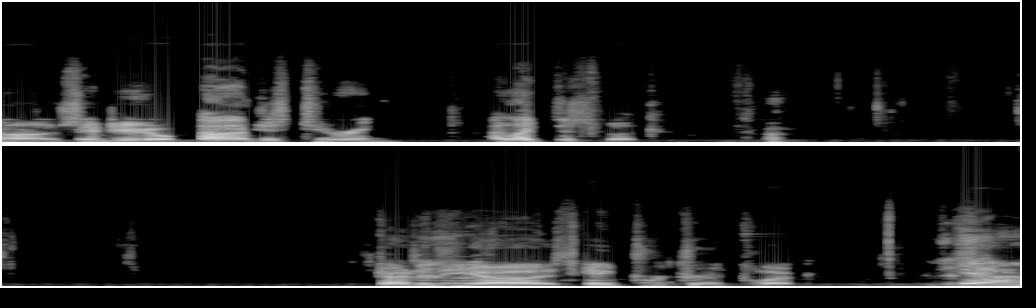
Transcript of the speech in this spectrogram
uh, San Diego? "Oh, I'm just touring. I like this look. kind of the uh, escaped recruit look. Yeah,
